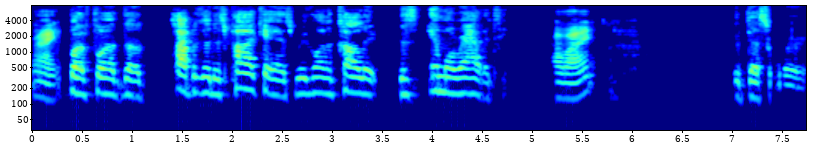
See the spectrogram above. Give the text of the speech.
Right. But for the topic of this podcast, we're going to call it this immorality, All right. if that's a word.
